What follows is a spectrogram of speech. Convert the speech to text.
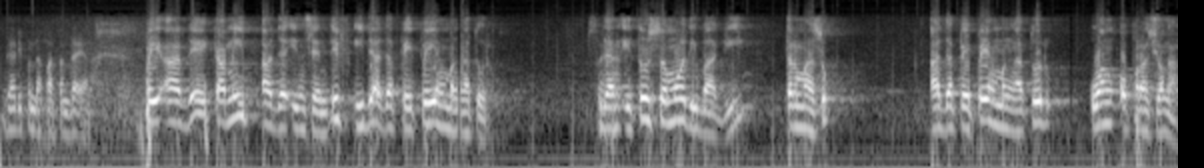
dari pendapatan daerah. PAD kami ada insentif, ide ada PP yang mengatur. Dan itu semua dibagi, termasuk ada PP yang mengatur uang operasional.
